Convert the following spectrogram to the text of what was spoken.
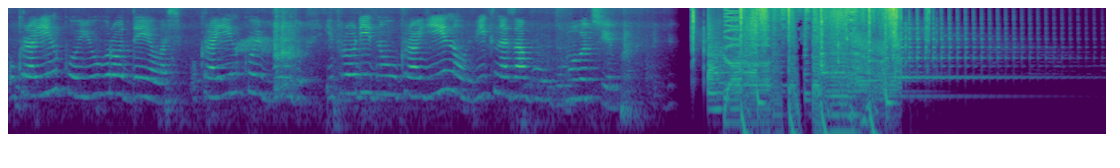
Українкою вродилась, українкою буду, і про рідну Україну вік не забуду. Молодчинка.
